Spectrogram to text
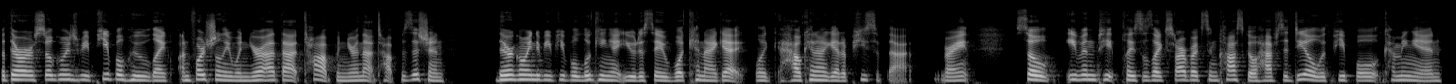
but there are still going to be people who like unfortunately when you're at that top when you're in that top position there are going to be people looking at you to say what can i get? Like how can i get a piece of that? Right? So even p- places like starbucks and costco have to deal with people coming in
